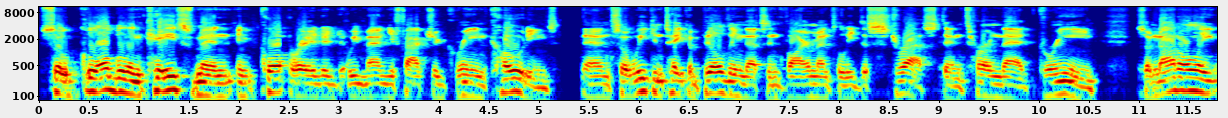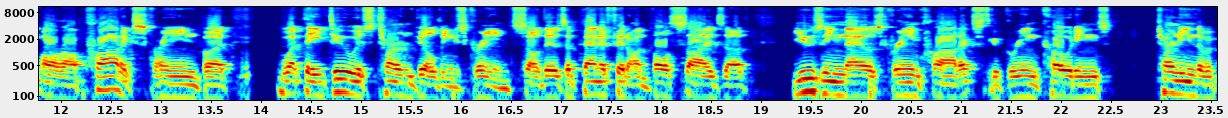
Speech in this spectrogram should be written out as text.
So, Global Encasement Incorporated, we manufacture green coatings. And so we can take a building that's environmentally distressed and turn that green. So, not only are our products green, but what they do is turn buildings green. So, there's a benefit on both sides of using those green products, the green coatings turning the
